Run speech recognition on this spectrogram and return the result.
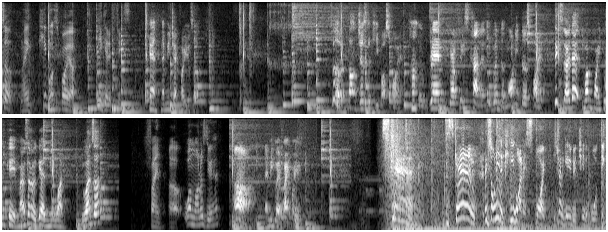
Sir, my keyboard spoiled. ah. Need to get it fixed. Can, let me check for you, sir. Sir, not just the keyboard spoil. The RAM, graphics card, and even the monitor spoil. Fix like that, 1.2k. Might as well get a new one. You want, sir? Fine. Uh, what models do you have? Ah, let me go and find for you. scam! It's a scam! It's only the keyboard that's spoiled. He's trying to get you to change the whole thing.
